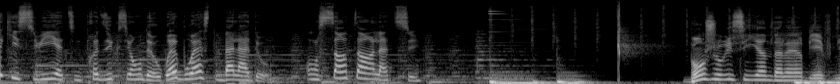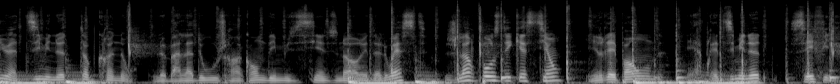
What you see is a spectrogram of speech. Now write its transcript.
qui suit est une production de WebWest Balado. On s'entend là-dessus. Bonjour, ici Yann Dallaire, bienvenue à 10 minutes top chrono, le balado où je rencontre des musiciens du Nord et de l'Ouest, je leur pose des questions, ils répondent, et après 10 minutes, c'est fini.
